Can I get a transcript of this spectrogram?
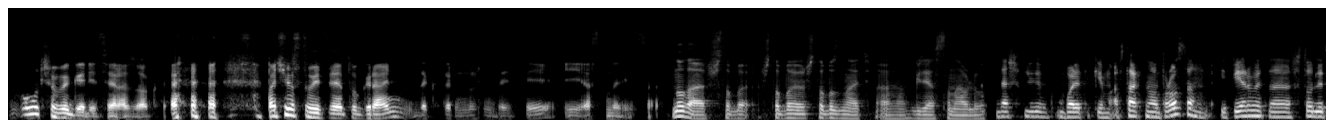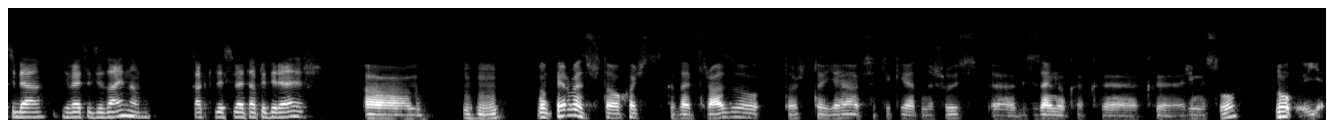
лучше выгорите разок. Почувствуйте эту грань, до которой нужно дойти и остановиться. Ну да, чтобы, чтобы, чтобы знать, а, где останавливаться. Дальше перейдем к более таким абстрактным вопросам. И первый это что для тебя является дизайном? Как ты для себя это определяешь? А. Ну, первое, что хочется сказать сразу, то, что я все-таки отношусь э, к дизайну как э, к ремеслу. Ну, я-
